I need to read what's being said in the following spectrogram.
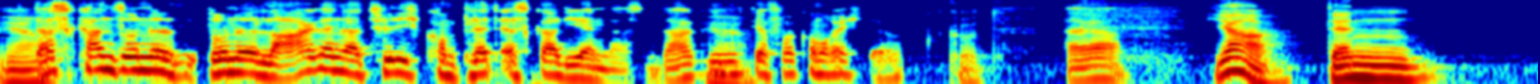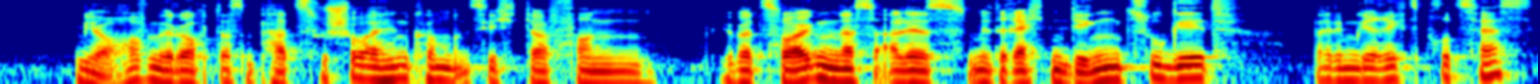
Ja. Das kann so eine, so eine Lage natürlich komplett eskalieren lassen. Da gebe ich dir vollkommen recht. Ja. Gut. Ja, ja. ja, denn ja, hoffen wir doch, dass ein paar Zuschauer hinkommen und sich davon überzeugen, dass alles mit rechten Dingen zugeht bei dem Gerichtsprozess.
